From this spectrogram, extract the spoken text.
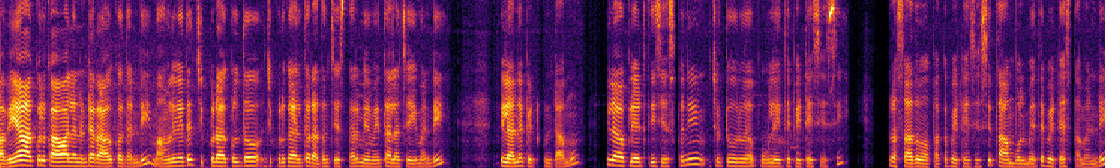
అవే ఆకులు కావాలనంటే రావు కదండి. మామూలుగా అయితే చిక్కుడు ఆకులతో చిక్కుడుకాయలతో రథం చేస్తారు. మేమైతే అలా చేయమండి. ఇలానే పెట్టుకుంటాము. ఇలా ప్లేట్ తీసేసుకొని చుట్టూరుగా పువ్వులు అయితే పెట్టేసేసి ప్రసాదం ఒక పక్క పెట్టేసేసి తాంబూలం అయితే పెట్టేస్తామండి.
